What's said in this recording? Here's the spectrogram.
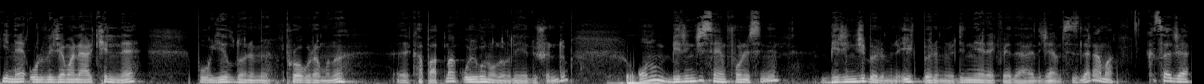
yine Ulvi Cemal Erkin'le bu yıl dönümü programını e, kapatmak uygun olur diye düşündüm. Onun birinci senfonisinin birinci bölümünü, ilk bölümünü dinleyerek veda edeceğim sizlere ama kısaca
